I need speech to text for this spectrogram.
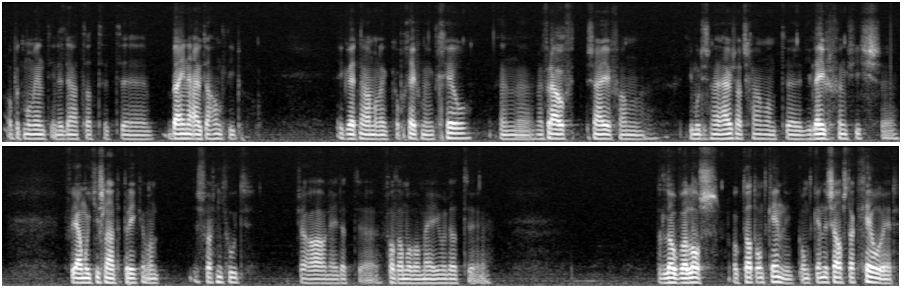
op het moment inderdaad dat het bijna uit de hand liep. Ik werd namelijk op een gegeven moment geel. En mijn vrouw zei van, je moet eens naar de huisarts gaan, want die leverfuncties, voor jou moet je eens laten prikken, want dat was niet goed. Ik zei, oh nee, dat valt allemaal wel mee hoor, dat dat loopt wel los. Ook dat ontkende ik. Ontkende zelfs dat ik geel werd.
